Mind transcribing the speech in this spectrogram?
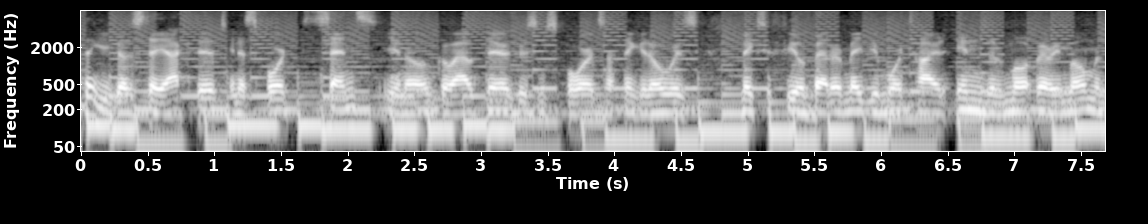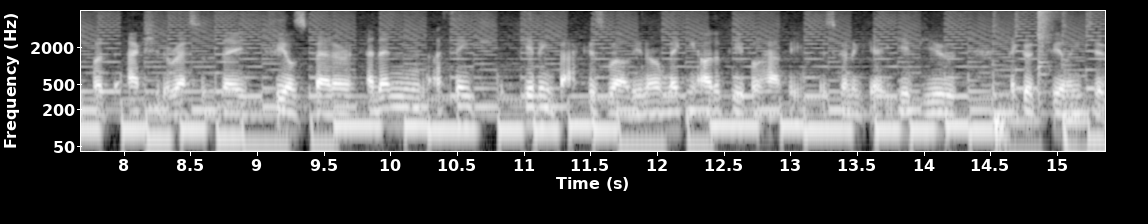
I think you got to stay active in a sport sense, you know, go out there, do some sports. I think it always makes you feel better. Maybe more tired in the very moment, but actually the rest of the day feels better. And then I think giving back as well, you know, making other people happy is going to give you a good feeling too.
